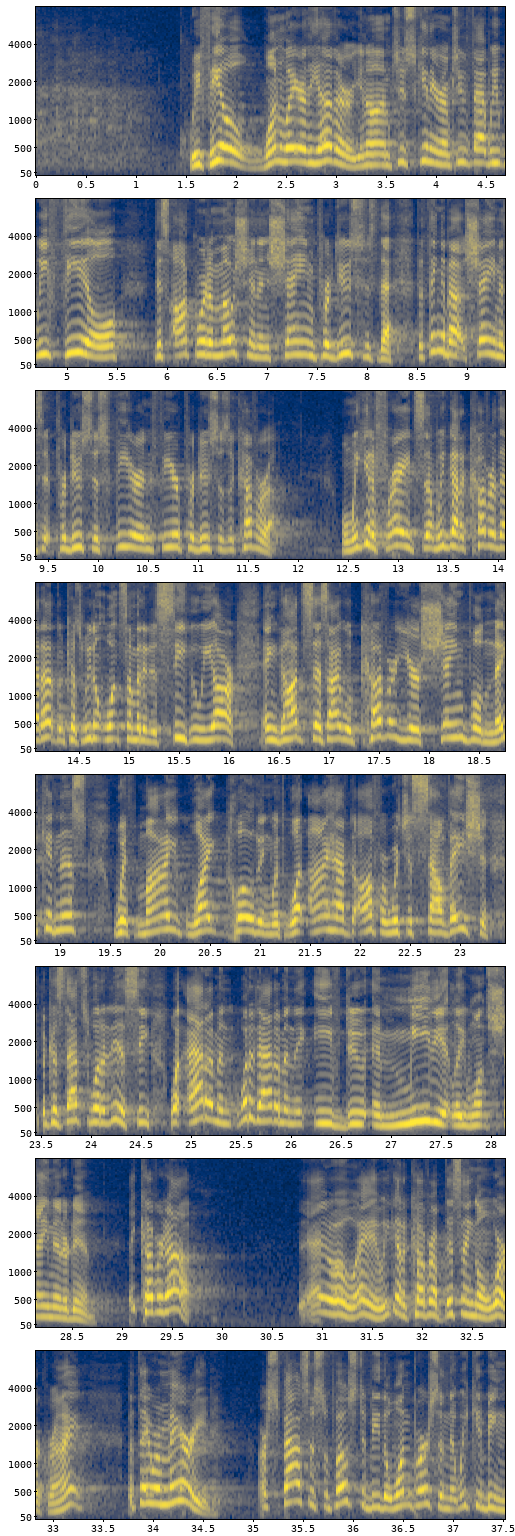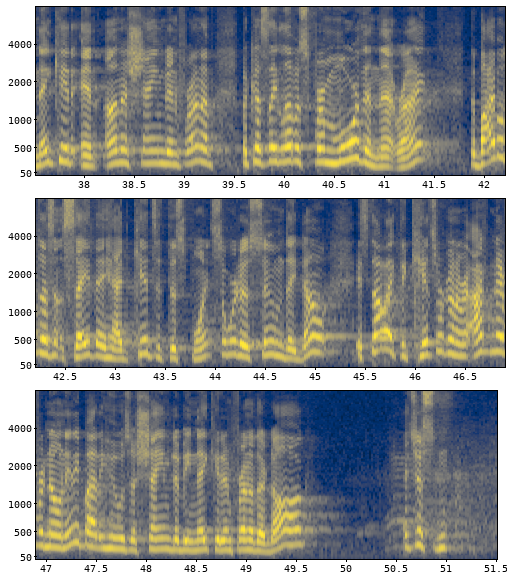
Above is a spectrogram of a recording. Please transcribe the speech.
we feel one way or the other. You know, I'm too skinny or I'm too fat. We, we feel this awkward emotion, and shame produces that. The thing about shame is it produces fear, and fear produces a cover up. When we get afraid, so we've got to cover that up because we don't want somebody to see who we are. And God says, I will cover your shameful nakedness with my white clothing, with what I have to offer, which is salvation. Because that's what it is. See, what Adam and what did Adam and Eve do immediately once shame entered in? They covered up. Hey, oh, hey, we got to cover up. This ain't gonna work, right? But they were married. Our spouse is supposed to be the one person that we can be naked and unashamed in front of because they love us for more than that, right? The Bible doesn't say they had kids at this point, so we're to assume they don't. It's not like the kids were going to. I've never known anybody who was ashamed to be naked in front of their dog. It's just,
